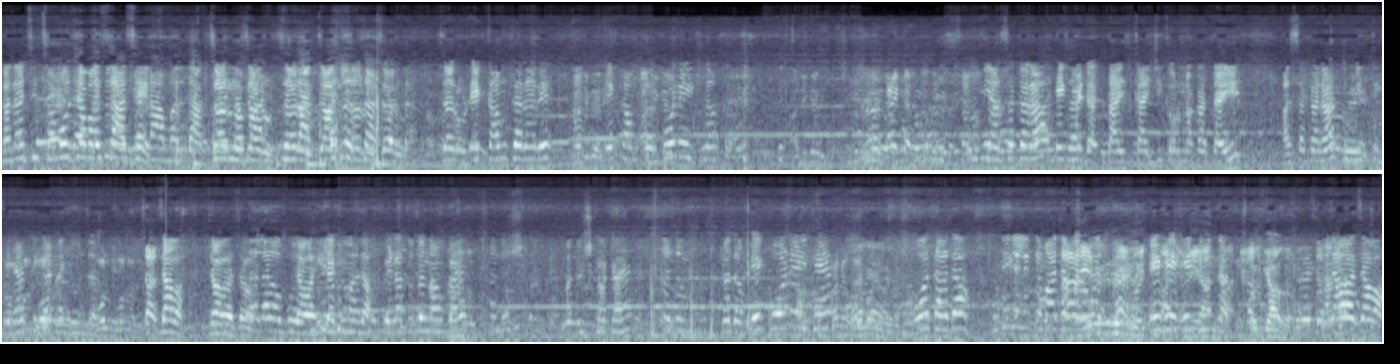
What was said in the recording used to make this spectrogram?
कदाचित समोरच्या बाजूला असेल. जरूर जरूर जरूर जरूर जरूर. जरूर. एक काम करा रे एक काम कर. कोण आहे इथलं? तुम्ही असं करा. एक मिनिट. ताई काळजी करू नका ताई. असं करा. तुम्ही ह्या तिघांना घेऊन जा. जावा जावा जावा. जावा हिला घेऊन जा. बेटा तुझं नाव काय? अनुष्का. काय? कदम कदम. हे कोण आहे इथे? ओ दादा कुठे गेले ते माझ्या बरोबर? हे हे हे घेऊन जा. जावा जावा.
